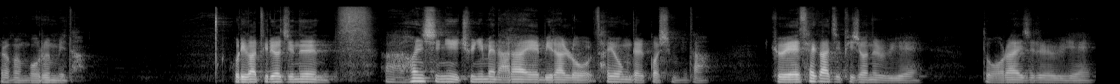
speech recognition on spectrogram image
여러분 모릅니다. 우리가 드려지는 아, 헌신이 주님의 나라의 미랄로 사용될 것입니다. 교회의 세 가지 비전을 위해 또 어라이즈를 위해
